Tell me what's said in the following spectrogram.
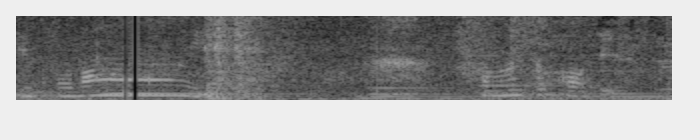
이거랑 이거. 자물쇠까지 있어.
